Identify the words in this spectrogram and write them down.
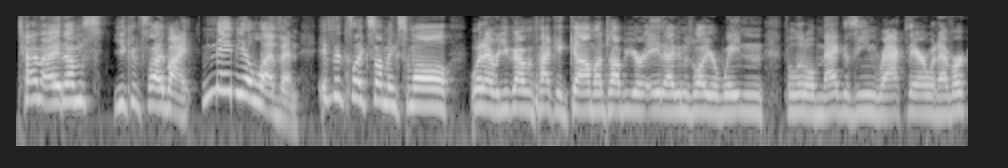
10 items, you can slide by. Maybe 11. If it's like something small, whatever, you grab a pack of gum on top of your eight items while you're waiting, the little magazine rack there, whatever.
